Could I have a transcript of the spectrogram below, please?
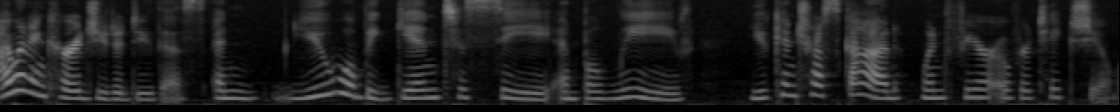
I would encourage you to do this, and you will begin to see and believe you can trust God when fear overtakes you.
